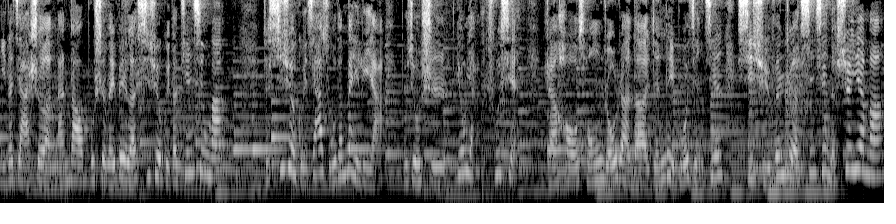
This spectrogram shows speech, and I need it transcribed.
你的假设难道不是违背了吸血鬼的天性吗？这吸血鬼家族的魅力呀，不就是优雅的出现，然后从柔软的人类脖颈间吸取温热新鲜的血液吗？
